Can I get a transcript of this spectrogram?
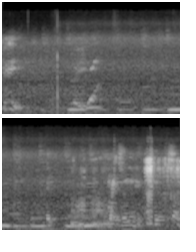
可以可兄弟上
